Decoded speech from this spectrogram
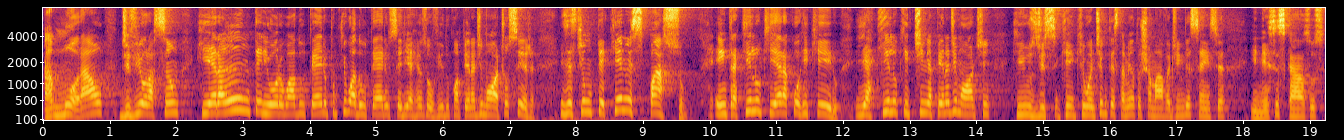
a moral de violação que era anterior ao adultério, porque o adultério seria resolvido com a pena de morte. Ou seja, existia um pequeno espaço entre aquilo que era corriqueiro e aquilo que tinha pena de morte, que, os, que, que o Antigo Testamento chamava de indecência, e nesses casos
